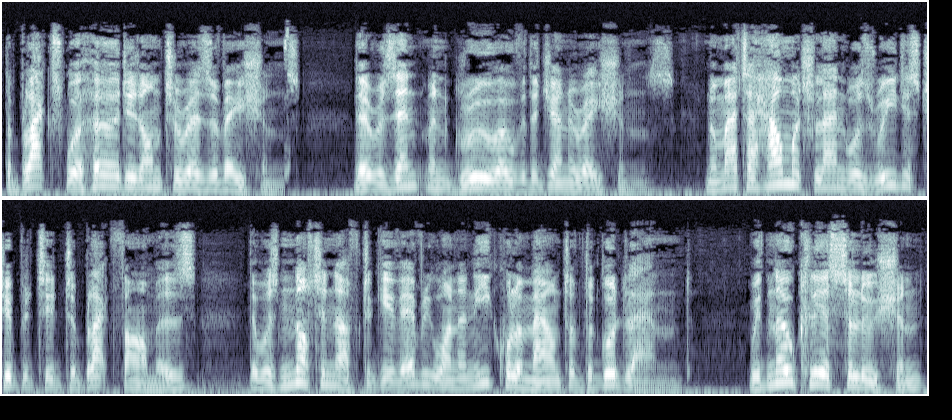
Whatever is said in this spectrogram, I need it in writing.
the blacks were herded onto reservations. Their resentment grew over the generations. No matter how much land was redistributed to black farmers, there was not enough to give everyone an equal amount of the good land. With no clear solution,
